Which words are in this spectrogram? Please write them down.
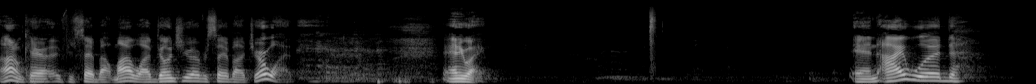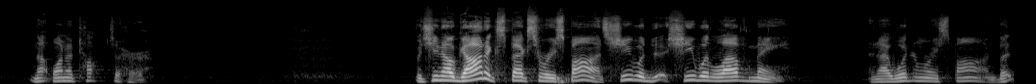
I don't care if you say about my wife, don't you ever say about your wife. anyway, And I would not want to talk to her. But you know, God expects a response. She would, she would love me, and I wouldn't respond. But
